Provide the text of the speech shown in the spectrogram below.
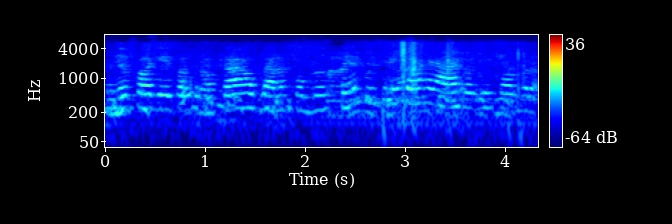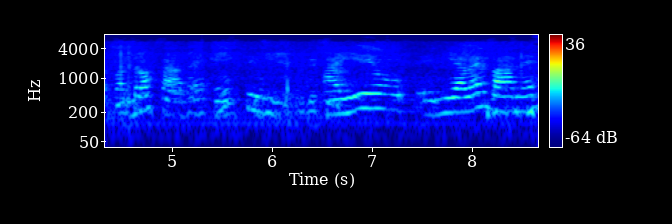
Quando eu paguei pra trocar, o cara cobrou 130 reais pra trocar, né? Fio. Aí eu, ele ia levar, né?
